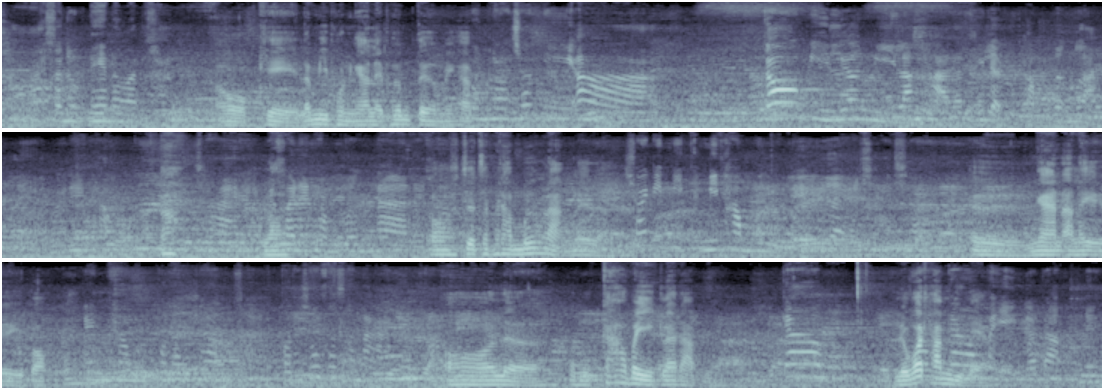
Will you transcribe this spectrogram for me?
ค่ะสนุกแน่นอนค่ะโอเค แล้วมีผลงานอะไรเพิ่มเติมไหมครับผลงานช่วงนี้อ่าก็มีเรื่องนี้ละค่ะแล้วที่เหลือทำเบื้องหลังเลยไม่ได้ทอ้าวำใช่เหรอ ไม่ได้ทำเบื้องหน้าเลยอ๋อจะจะไปทำเบื้องหลังเลยเหรอช่วงนี้มีมีทำมาอยู่เรื่อยๆค่ะใช่เอองานอะไรเอ่ยบอกได้ไหมเป็นทำโปรดักชั่นค่ะโปรดักชั่นโฆษณาเนี่ยค่ะอ๋อเหรอโอ้โหก้าวไปอีกระดับหนึ่งก้าว หรือว่าทำอยู่แล้วก้าวไปอีกระดับหนึ่ง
